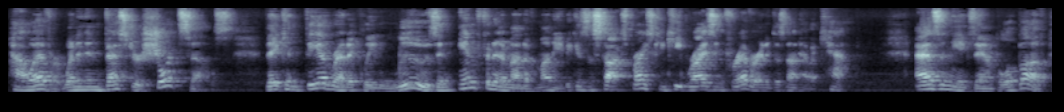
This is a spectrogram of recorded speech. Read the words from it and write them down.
However, when an investor short sells, they can theoretically lose an infinite amount of money because the stock's price can keep rising forever and it does not have a cap. As in the example above,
